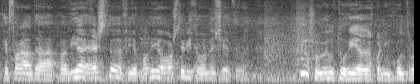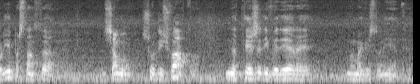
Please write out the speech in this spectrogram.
che farà da Pavia Est fino a Pavia Oste, ritorno eccetera. Io sono venuto via da quell'incontro lì abbastanza diciamo, soddisfatto, in attesa di vedere, non ho mai visto niente.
